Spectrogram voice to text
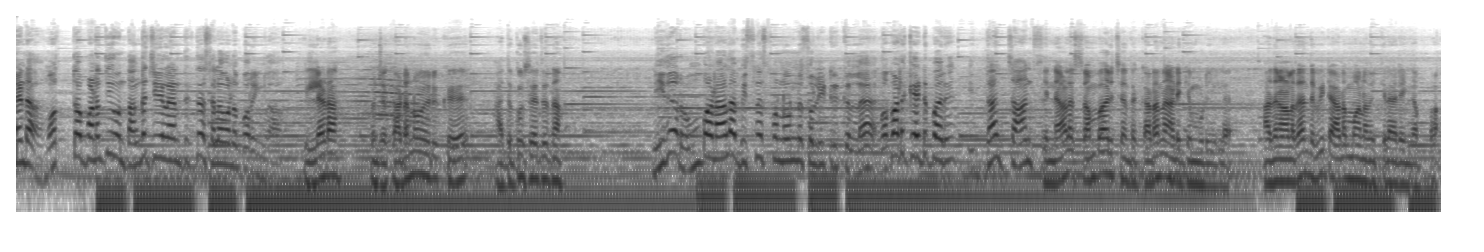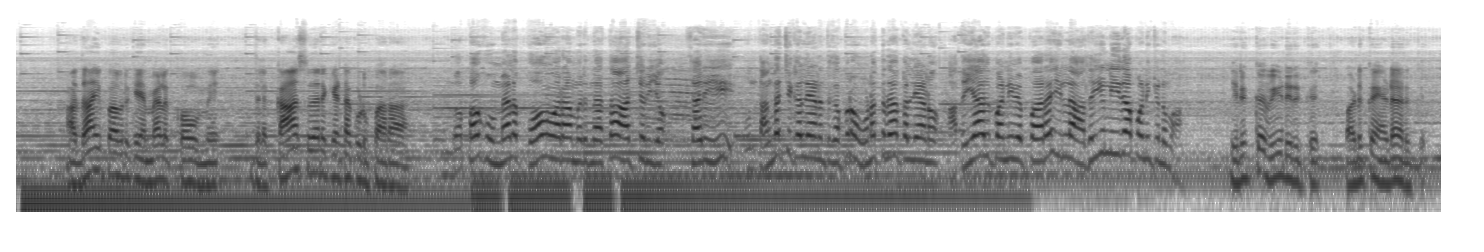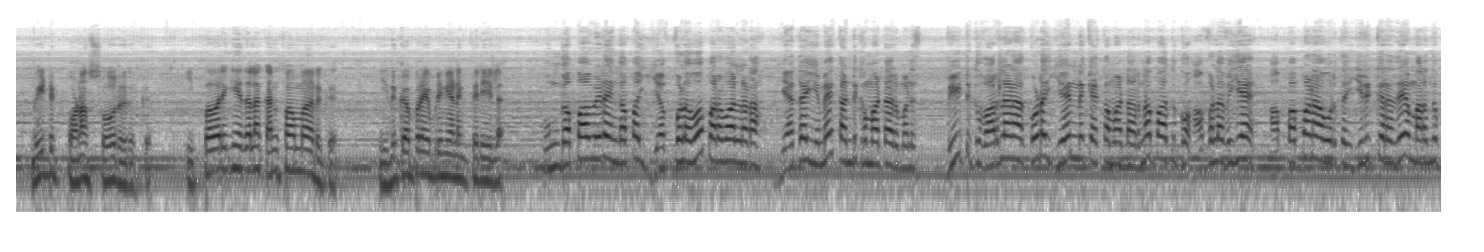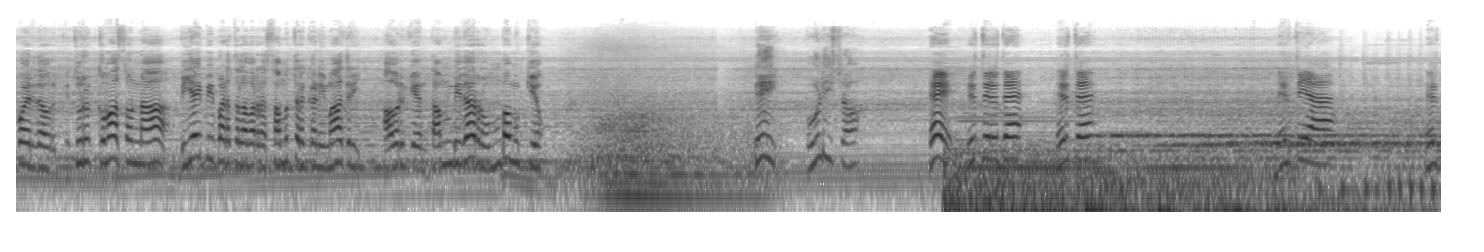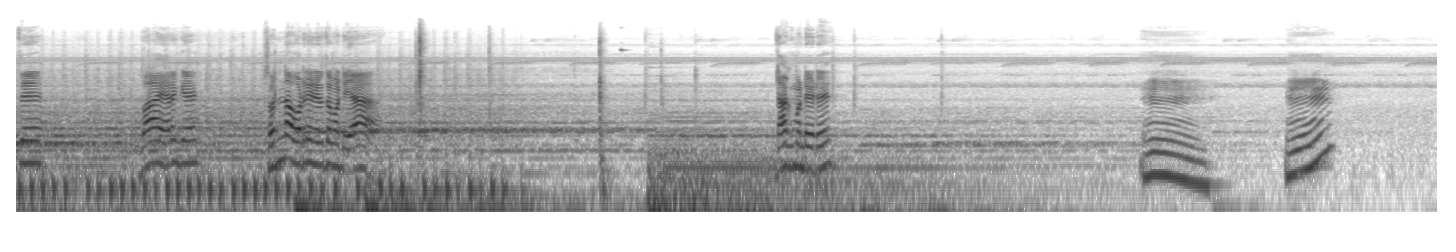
ஏண்டா மொத்த பணத்தையும் உன் தங்கச்சி கல்யாணத்துக்கு தான் செலவு பண்ண போறீங்களா? இல்லடா கொஞ்சம் கடனும் இருக்கு அதுக்கும் சேர்த்து தான் நீ தான் ரொம்ப நாளா பிசினஸ் பண்ணணும்னு சொல்லிட்டு இருக்கல்ல? பாப்பாட்ட கேட்டு பாரு. இதுதான் சான்ஸ் என்னால் சம்பாரிச்சு அந்த கடனை அடைக்க முடியல. அதனால தான் இந்த வீட்டை அடமானம் வைக்கிறாரு எங்கள் அப்பா. அதான் இப்போ அவருக்கு என் மேலே கோவமே. இதில் காசு வேற கேட்டால் கொடுப்பாரா? உங்க அப்பாவுக்கு உன் மேல கோவம் வராம இருந்தா தான் ஆச்சரியம். சரி உன் தங்கச்சி கல்யாணத்துக்கு அப்புறம் உனக்கு தான் கல்யாணம். அதையாவது பண்ணி வைப்பாரா? இல்ல அதையும் நீ தான் பண்ணிக்கணுமா? இருக்க வீடு இருக்கு படுக்க இடம் இருக்கு வீட்டுக்கு போனால் சோறு இருக்கு. இப்போ வரைக்கும் இதெல்லாம் கன்ஃபார்மாக இருக்கு. இதுக்கப்புறம் எப்படின்னு எனக்கு தெரியல. உங்க அப்பா விட எங்க அப்பா எவ்வளவோ பரவாயில்லடா. எதையுமே கண்டுக்க மாட்டாரு மனுஷ். வீட்டுக்கு வரலனா கூட ஏன்னு கேட்க மாட்டாருன்னா பாத்துக்கோ. அவ்வளவு ஏன் அப்பப்ப நான் ஒருத்தன் இருக்கிறதே மறந்து போயிருது அவருக்கு. சுருக்கமா சொன்னா விஐபி படத்துல வர்ற சமுத்திரக்கனி மாதிரி அவருக்கு என் தம்பி தான் ரொம்ப முக்கியம். டேய் போலீஸ்ரா? டேய் நிறுத்து நிறுத்து. நிறுத்து. நிறுத்தியா? நிறுத்து. வா இறங்கு. சொன்னா உடனே நிறுத்த மாட்டியா? டாக்குமெண்ட் எடு. ம். ம்.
